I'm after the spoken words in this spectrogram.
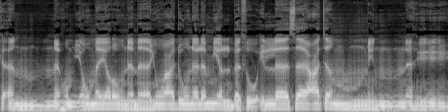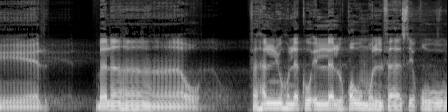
كأنهم يوم يرون ما يوعدون لم يلبثوا إلا ساعة من نهير. بلاغ. فهل يهلك إلا القوم الفاسقون؟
